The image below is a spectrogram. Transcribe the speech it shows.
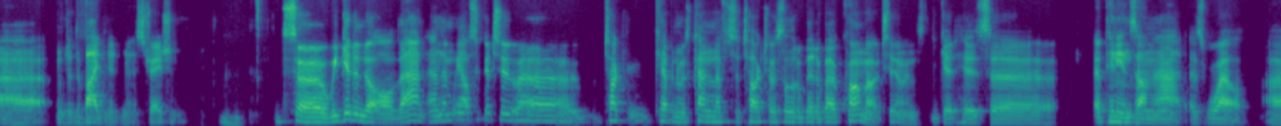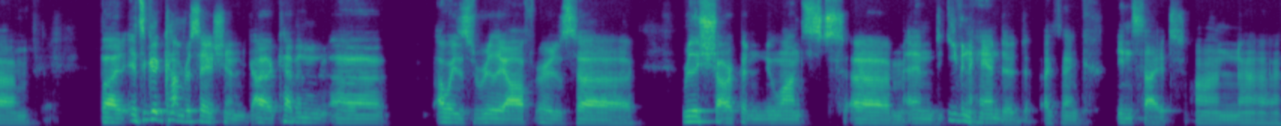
uh, under the Biden administration. Mm-hmm. So we get into all that, and then we also get to uh, talk. Kevin was kind enough to talk to us a little bit about Cuomo too, and get his uh, opinions on that as well. Um, but it's a good conversation. Uh, Kevin uh, always really offers uh, really sharp and nuanced um, and even-handed, I think, insight on uh,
